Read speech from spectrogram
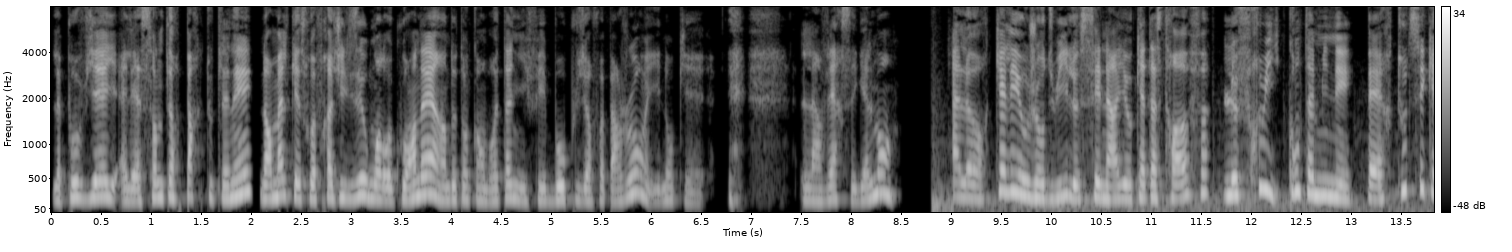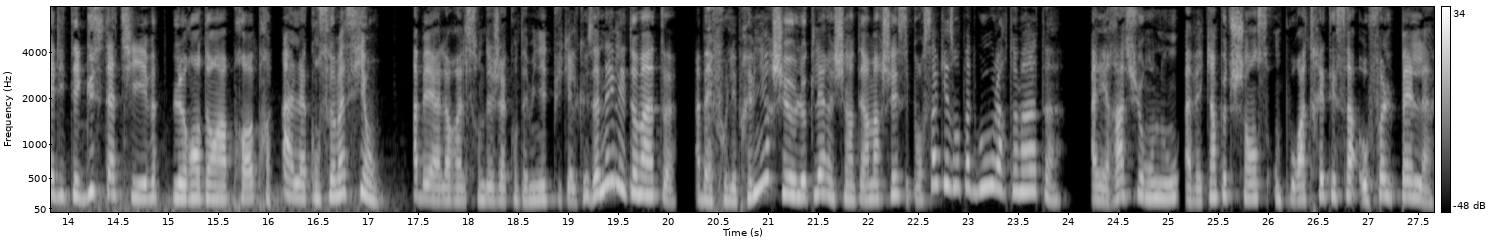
La pauvre vieille, elle est à Center Park toute l'année. Normal qu'elle soit fragilisée au moindre courant d'air, hein, d'autant qu'en Bretagne, il fait beau plusieurs fois par jour, et donc euh, l'inverse également. Alors, quel est aujourd'hui le scénario catastrophe? Le fruit contaminé perd toutes ses qualités gustatives, le rendant impropre à la consommation. Ah ben alors elles sont déjà contaminées depuis quelques années les tomates. Ah ben faut les prévenir chez Leclerc et chez Intermarché, c'est pour ça qu'elles ont pas de goût leurs tomates. Allez, rassurons-nous, avec un peu de chance, on pourra traiter ça au folle pelle.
